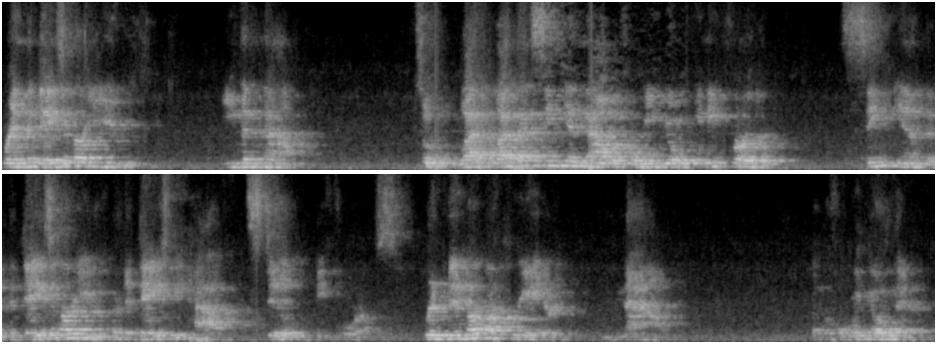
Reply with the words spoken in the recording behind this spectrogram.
we're in the days of our youth, even now. So let, let that sink in now before we go any further. Sink in that the days of our youth are the days we have still before us. Remember our Creator now. But before we go there,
